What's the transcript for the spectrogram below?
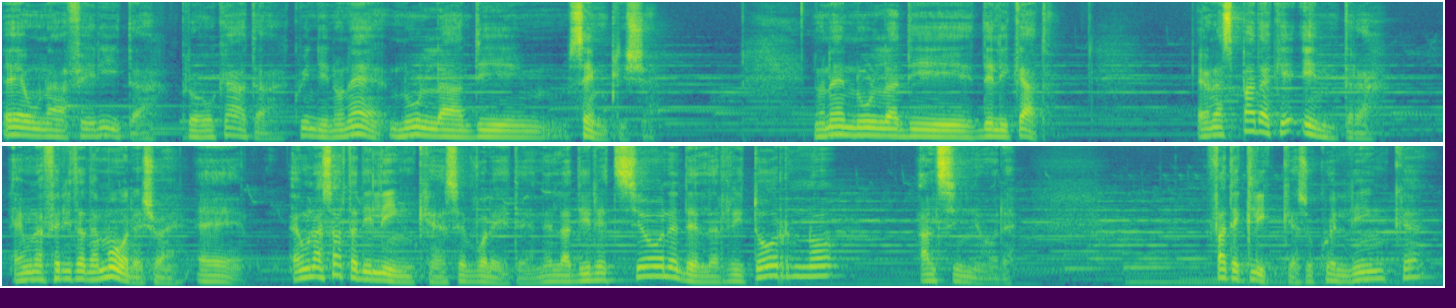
È una ferita provocata, quindi non è nulla di semplice, non è nulla di delicato. È una spada che entra, è una ferita d'amore, cioè è, è una sorta di link, se volete, nella direzione del ritorno al Signore. Fate clic su quel link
